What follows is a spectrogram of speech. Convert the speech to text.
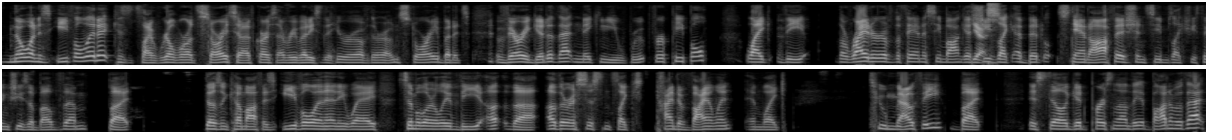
no one is evil in it because it's like a real world story. So of course everybody's the hero of their own story, but it's very good at that and making you root for people. Like the the writer of the fantasy manga, Yes. she's like a bit standoffish and seems like she thinks she's above them, but doesn't come off as evil in any way. Similarly, the uh, the other assistant's like kind of violent and like too mouthy, but is still a good person on the bottom of that.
